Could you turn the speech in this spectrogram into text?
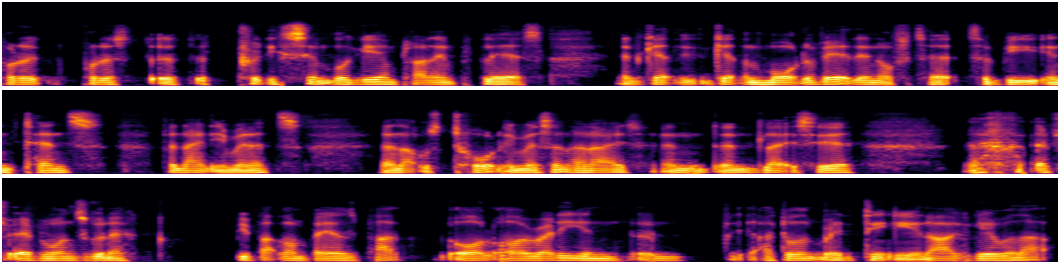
Put a, put a, a pretty simple game plan in place and get get them motivated enough to, to be intense for 90 minutes. And that was totally missing tonight. And, and I say, ev- everyone's going to be back on Beale's back all, already. And, and I don't really think you can argue with that.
